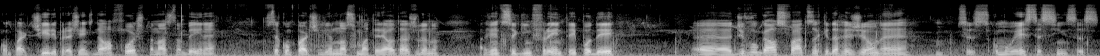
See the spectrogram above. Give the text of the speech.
compartilhe pra gente, dá uma força para nós também, né? Você compartilhando nosso material tá ajudando a gente a seguir em frente e poder é, divulgar os fatos aqui da região, né? Como este, assim, esses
